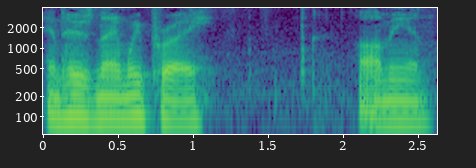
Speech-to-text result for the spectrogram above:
in whose name we pray. Amen.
